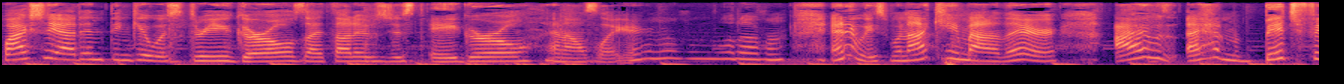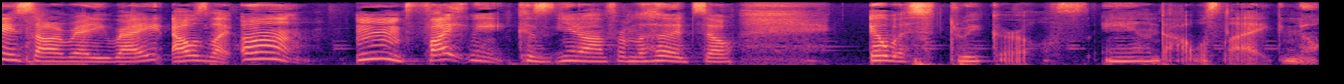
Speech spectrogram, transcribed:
Well, actually, I didn't think it was three girls. I thought it was just a girl. And I was like, eh, whatever. Anyways, when I came out of there, I was I had my bitch face already, right? I was like, uh, mm, fight me. Cause, you know, I'm from the hood. So it was three girls. And I was like, no,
